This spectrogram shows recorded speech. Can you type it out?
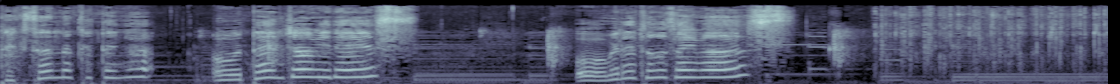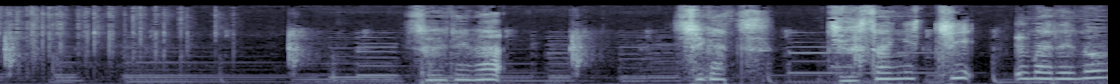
たくさんの方がお誕生日です。おめでとうございます。それでは、4月13日生まれの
